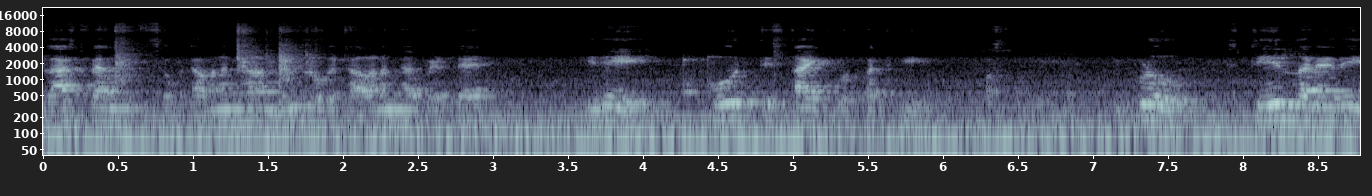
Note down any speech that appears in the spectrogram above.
బ్లాస్ట్ ఫ్యాన్స్ ఒకటి అదనంగా మిల్లు ఒకటి అదనంగా పెడితే ఇది పూర్తి స్థాయికి ఉత్పత్తికి వస్తుంది. ఇప్పుడు స్టీల్ అనేది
